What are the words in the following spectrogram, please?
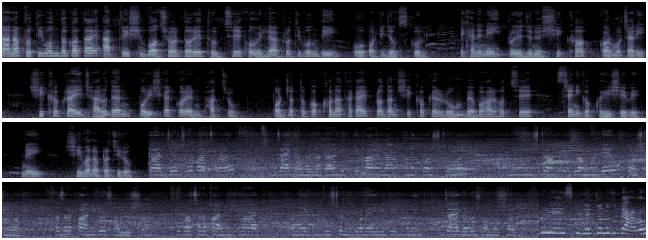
নানা প্রতিবন্ধকতায় আটত্রিশ বছর ধরে ধুঁকছে কুমিল্লা প্রতিবন্ধী ও অটিজম স্কুল। এখানে নেই প্রয়োজনীয় শিক্ষক, কর্মচারী। শিক্ষকরাই ঝাড়ু দেন, পরিষ্কার করেন বাথরুম। পর্যাপ্ত কক্ষ না থাকায় প্রধান শিক্ষকের রুম ব্যবহার হচ্ছে শ্রেণীকক্ষ হিসেবে। নেই সীমানা প্রাচীরও। জায়গা হয় না, তারা লিখতে পারে না, অনেক কষ্ট হয়। কোনো অনুষ্ঠান, প্রোগ্রাম হলেও কষ্ট হয়। তাছাড়া পানিরও সমস্যা। বাচ্চারা পানি খায় অনেক দুষ্টামি করে মানে জায়গারও সমস্যা। এই স্কুলের জন্য যদি আরও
